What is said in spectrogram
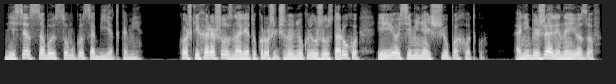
неся с собой сумку с объедками. Кошки хорошо знали эту крошечную неуклюжую старуху и ее семенящую походку. Они бежали на ее зов.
